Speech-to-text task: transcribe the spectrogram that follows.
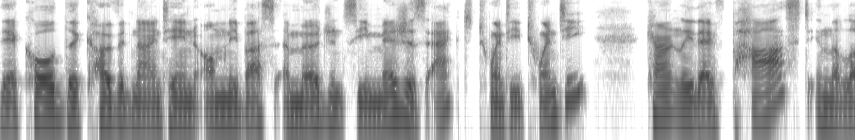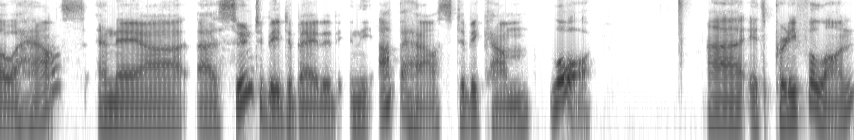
they're called the COVID 19 Omnibus Emergency Measures Act 2020. Currently, they've passed in the lower house and they are uh, soon to be debated in the upper house to become law. Uh, it's pretty full on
